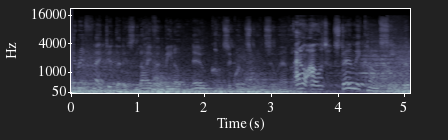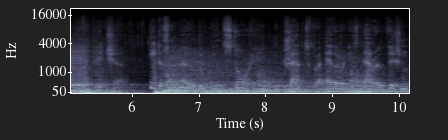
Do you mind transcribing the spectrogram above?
He reflected that his life had been of no consequence whatsoever. I don't. I want. Stanley can't see the big picture. He doesn't know the real story, trapped forever in his narrow vision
